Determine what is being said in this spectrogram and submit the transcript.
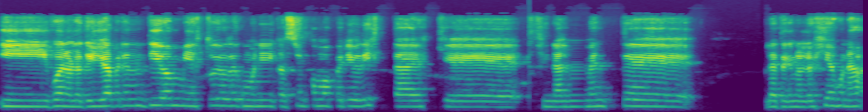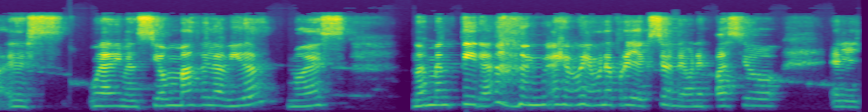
y bueno, lo que yo he aprendido en mi estudio de comunicación como periodista es que finalmente la tecnología es una, es una dimensión más de la vida, no es no es mentira, es una proyección, es un espacio en el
